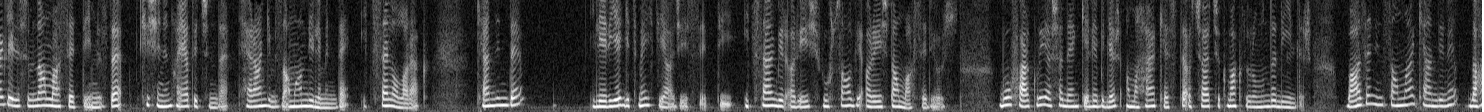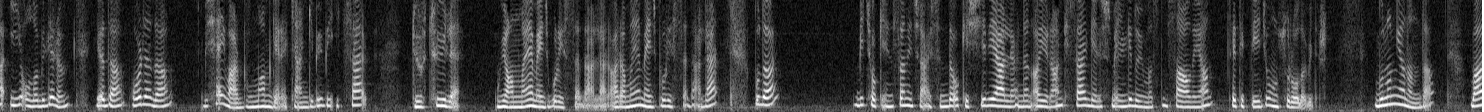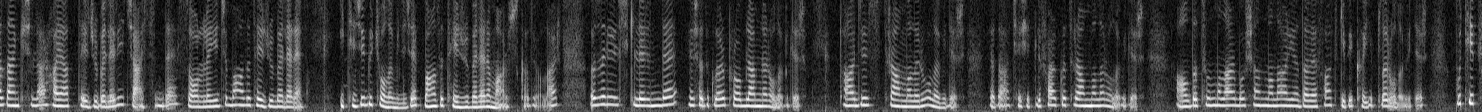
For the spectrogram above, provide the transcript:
kişisel gelişimden bahsettiğimizde kişinin hayat içinde herhangi bir zaman diliminde içsel olarak kendinde ileriye gitme ihtiyacı hissettiği içsel bir arayış, ruhsal bir arayıştan bahsediyoruz. Bu farklı yaşa denk gelebilir ama herkes de açığa çıkmak durumunda değildir. Bazen insanlar kendini daha iyi olabilirim ya da orada da bir şey var bulmam gereken gibi bir içsel dürtüyle uyanmaya mecbur hissederler, aramaya mecbur hissederler. Bu da birçok insan içerisinde o kişiyi diğerlerinden ayıran, kişisel gelişme ilgi duymasını sağlayan tetikleyici unsur olabilir. Bunun yanında bazen kişiler hayat tecrübeleri içerisinde zorlayıcı bazı tecrübelere, itici güç olabilecek bazı tecrübelere maruz kalıyorlar. Özel ilişkilerinde yaşadıkları problemler olabilir. Taciz travmaları olabilir ya da çeşitli farklı travmalar olabilir. Aldatılmalar, boşanmalar ya da vefat gibi kayıplar olabilir. Bu tip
